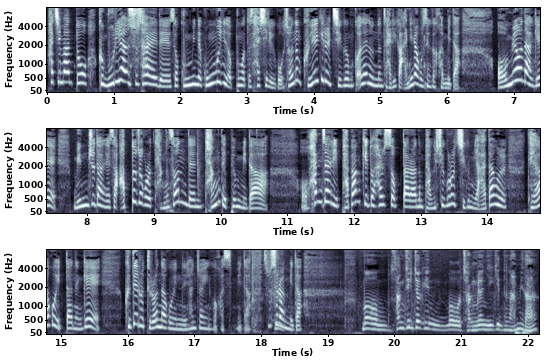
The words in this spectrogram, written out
하지만 또 그 무리한 수사에 대해서 국민의 공문이 높은 것도 사실이고 저는 그 얘기를 지금 꺼내놓는 자리가 아니라고 생각합니다. 엄연하게 민주당에서 압도적으로 당선된 당 대표입니다. 어, 한 자리 밥 한 끼도 할 수 없다라는 방식으로 지금 야당을 대하고 있다는 게 그대로 드러나고 있는 현장인 것 같습니다. 씁쓸합니다. 뭐 상징적인 뭐 장면이기는 합니다.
